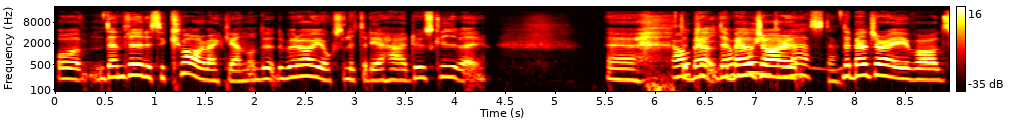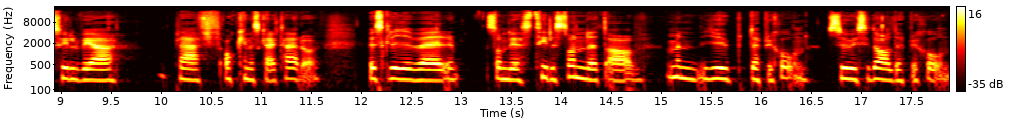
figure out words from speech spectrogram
Och den dröjde sig kvar verkligen. Och det, det berör ju också lite det här du skriver. Eh, ja, The, Bell Jar, den. The Bell Jar är ju vad Sylvia Plath och hennes karaktär då beskriver som det tillståndet av men, djup depression, suicidal depression.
